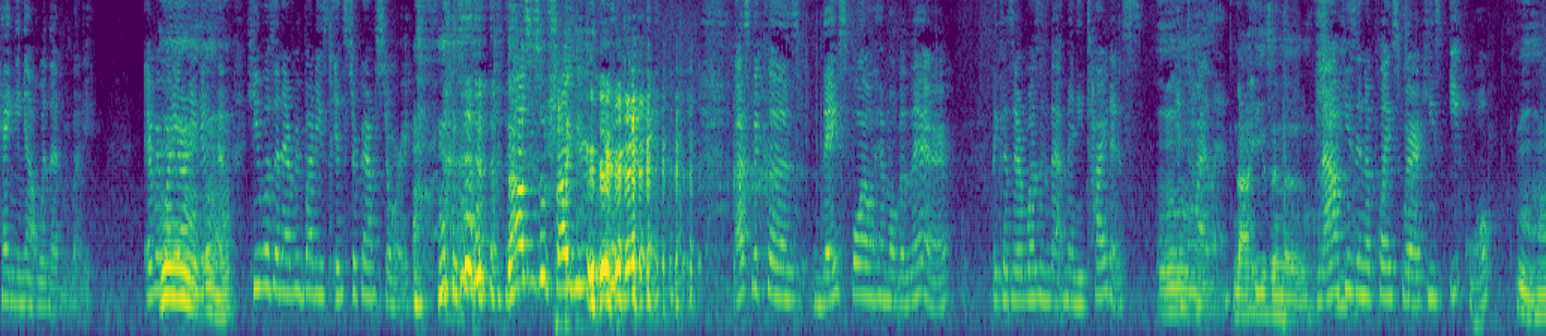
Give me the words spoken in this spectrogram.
hanging out with everybody. Everybody already knew him. Mhm. He was in everybody's Instagram story. How's he so shy here? That's because they spoil him over there because there wasn't that many Titus in Mm. Thailand. Now he's in a. Now he's in a place where he's equal. Mm-hmm.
